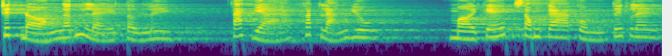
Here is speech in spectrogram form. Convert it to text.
Trích đoạn ngấn lệ từ ly, Tác giả Khách Lãng Du. Mời kép song ca cùng Tuyết Lê.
